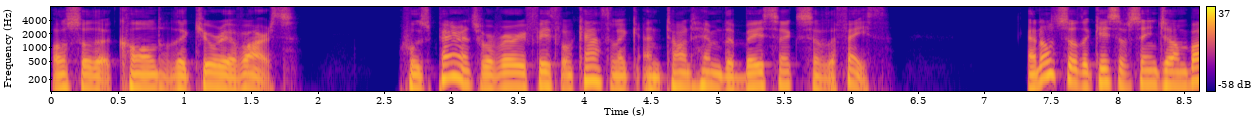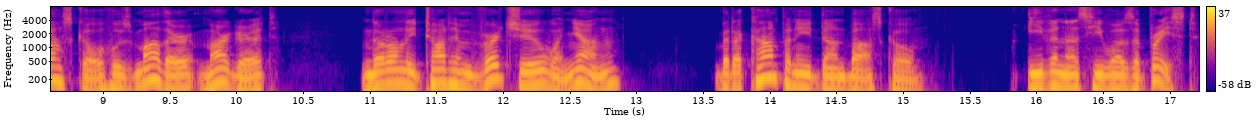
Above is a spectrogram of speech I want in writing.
also the, called the Cure of Ars, whose parents were very faithful Catholic and taught him the basics of the faith. And also the case of Saint John Bosco, whose mother, Margaret, not only taught him virtue when young, but accompanied Don Bosco even as he was a priest,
